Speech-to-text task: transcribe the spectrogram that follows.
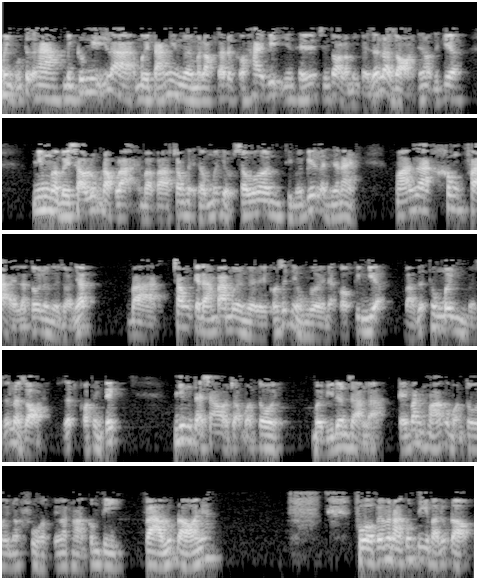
mình cũng tự hào. Mình cứ nghĩ là 18.000 người mà lọc ra được có hai vị như thế thì chứng tỏ là mình phải rất là giỏi thế nọ thế kia. Nhưng mà về sau lúc đọc lại và vào trong hệ thống mới hiểu sâu hơn thì mới biết là như thế này hóa ra không phải là tôi là người giỏi nhất, và trong cái đám 30 người đấy có rất nhiều người đã có kinh nghiệm và rất thông minh và rất là giỏi, rất có thành tích. Nhưng tại sao họ chọn bọn tôi? Bởi vì đơn giản là cái văn hóa của bọn tôi nó phù hợp với văn hóa công ty vào lúc đó nhé. Phù hợp với văn hóa công ty vào lúc đó.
